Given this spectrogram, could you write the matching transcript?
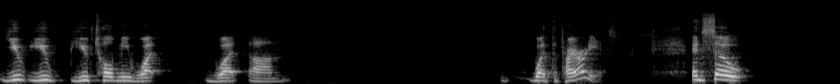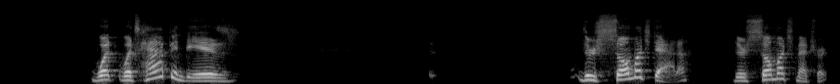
you you you've told me what what um what the priority is and so what what's happened is there's so much data there's so much metric.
